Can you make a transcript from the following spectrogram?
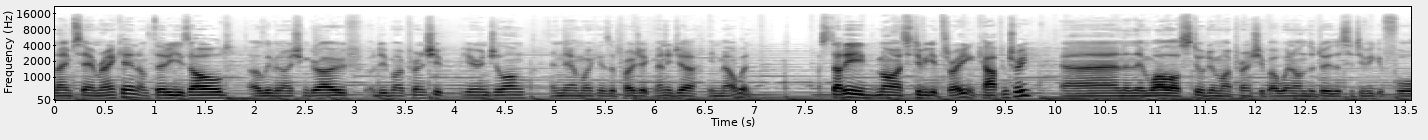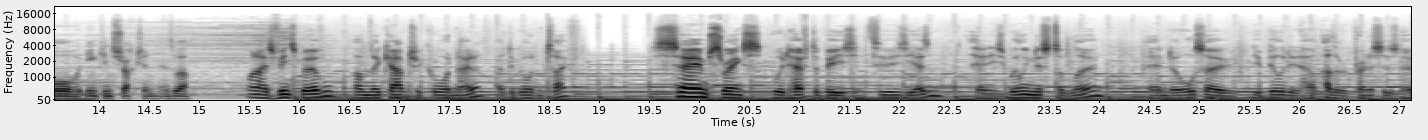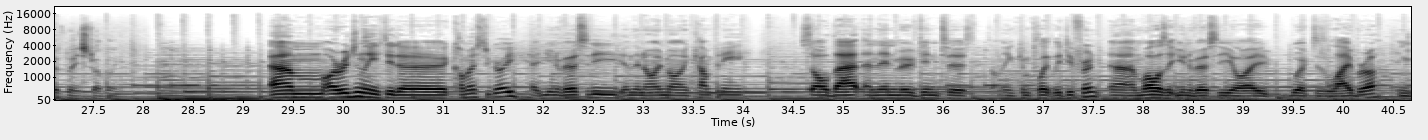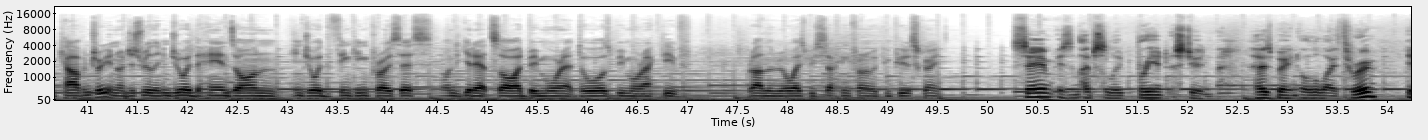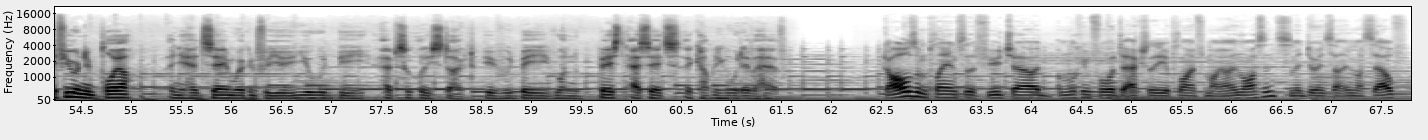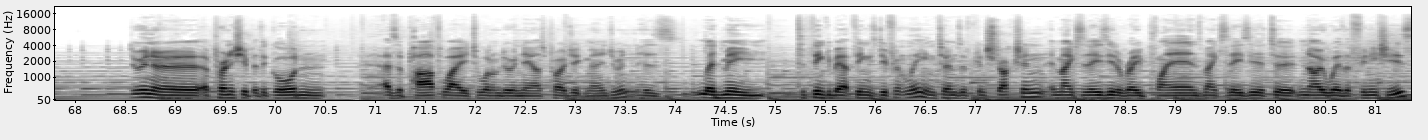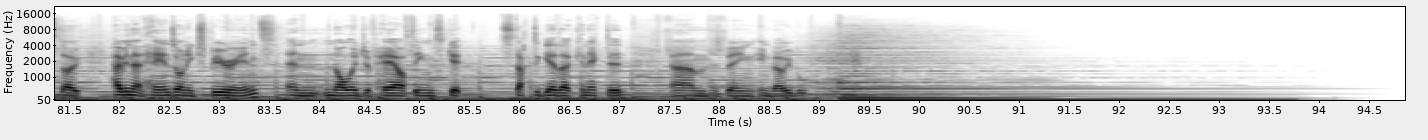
name's Sam Rankin, I'm 30 years old, I live in Ocean Grove, I did my apprenticeship here in Geelong and now I'm working as a project manager in Melbourne. I studied my Certificate 3 in carpentry and, and then while I was still doing my apprenticeship I went on to do the Certificate 4 in construction as well. My name's Vince Burville, I'm the carpentry coordinator at the Gordon TAFE. Sam's strengths would have to be his enthusiasm and his willingness to learn and also the ability to help other apprentices who have been struggling. Um, I originally did a commerce degree at university and then owned my own company, sold that and then moved into something completely different. Um, while I was at university I worked as a labourer in carpentry and I just really enjoyed the hands-on, enjoyed the thinking process, I wanted to get outside, be more outdoors, be more active rather than always be stuck in front of a computer screen. Sam is an absolute brilliant student, has been all the way through. If you're an employer and you had Sam working for you, you would be absolutely stoked. He would be one of the best assets a company would ever have. Goals and plans for the future, I'm looking forward to actually applying for my own licence and doing something myself. Doing an apprenticeship at the Gordon as a pathway to what I'm doing now as project management has led me to think about things differently in terms of construction. It makes it easier to read plans, makes it easier to know where the finish is. So having that hands-on experience and knowledge of how things get stuck together, connected, um, has been invaluable.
